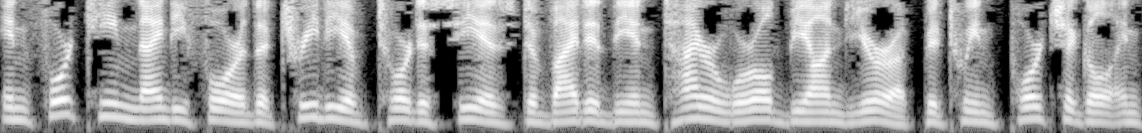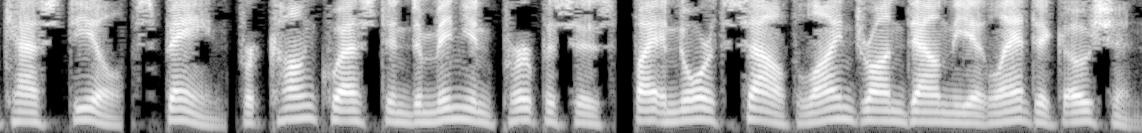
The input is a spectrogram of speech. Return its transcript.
In 1494 the Treaty of Tordesillas divided the entire world beyond Europe between Portugal and Castile Spain for conquest and dominion purposes, by a north-south line drawn down the Atlantic Ocean.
